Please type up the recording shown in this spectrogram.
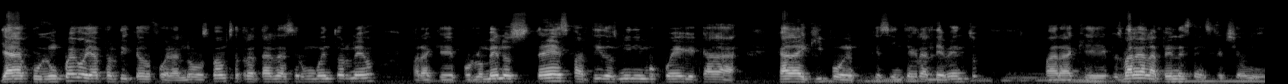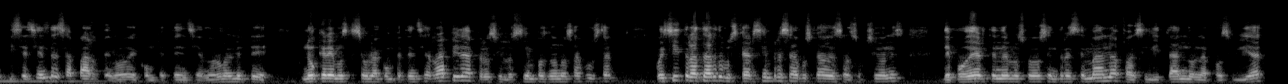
ya jugué un juego, ya perdí, quedo fuera. No, vamos a tratar de hacer un buen torneo para que por lo menos tres partidos mínimo juegue cada, cada equipo que se integra al evento para que pues valga la pena esta inscripción y, y, se sienta esa parte ¿no? de competencia. Normalmente no queremos que sea una competencia rápida, pero si los tiempos no nos ajustan, pues sí tratar de buscar, siempre se ha buscado esas opciones de poder tener los juegos entre semana, facilitando la posibilidad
